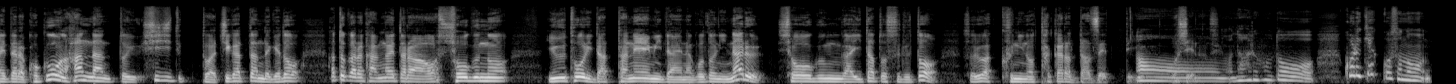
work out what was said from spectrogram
えたら国王の判断という指示とは違ったんだけど、後から考えたら将軍の言う通りだったね、みたいなことになる将軍がいたとすると、それは国の宝だぜっていう教えなんですよ。なるほど。これ結構その、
